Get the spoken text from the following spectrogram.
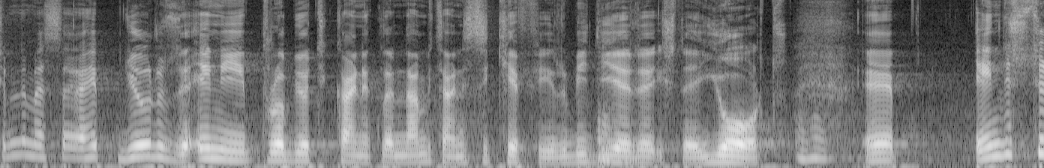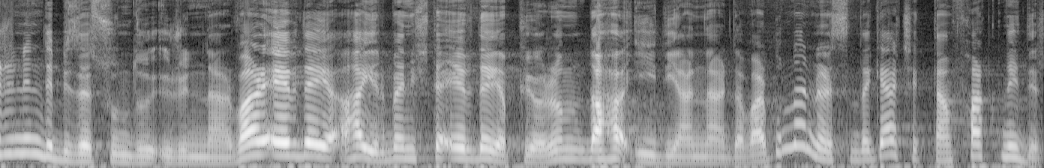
Şimdi mesela hep diyoruz ya en iyi probiyotik kaynaklarından bir tanesi kefir, bir diğeri işte yoğurt. Ee, endüstrinin de bize sunduğu ürünler var. Evde hayır ben işte evde yapıyorum daha iyi diyenler de var. Bunların arasında gerçekten fark nedir?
